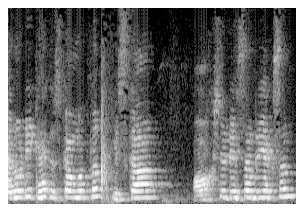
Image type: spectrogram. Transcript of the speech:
एनोडिक है तो इसका मतलब इसका ऑक्सीडेशन रिएक्शन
